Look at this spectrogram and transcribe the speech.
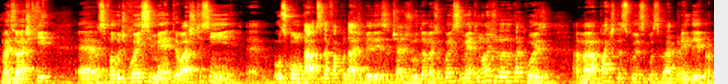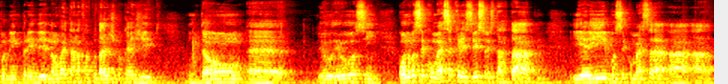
Mas eu acho que é, você falou de conhecimento, eu acho que assim, é, os contatos da faculdade, beleza, te ajuda, mas o conhecimento não ajuda tanta coisa. A maior parte das coisas que você vai aprender para poder empreender não vai estar na faculdade de qualquer jeito. Então, é, eu, eu assim, quando você começa a crescer sua startup e aí você começa a, a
